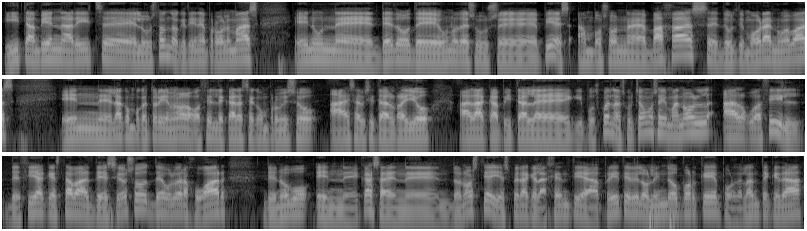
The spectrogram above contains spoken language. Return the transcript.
y también Aritz eh, Lustondo, que tiene problemas en un eh, dedo de uno de sus pies. Ambos son bajas de última hora, nuevas en eh, la convocatoria de Manuel Alguacil de cara a ese compromiso a esa visita del Rayo a la capital eh, guipuzcoana. Escuchamos a Manuel Alguacil. Decía que estaba deseoso de volver a jugar de nuevo en eh, casa, en, Donostia, y espera que la gente apriete de lo lindo porque por delante queda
